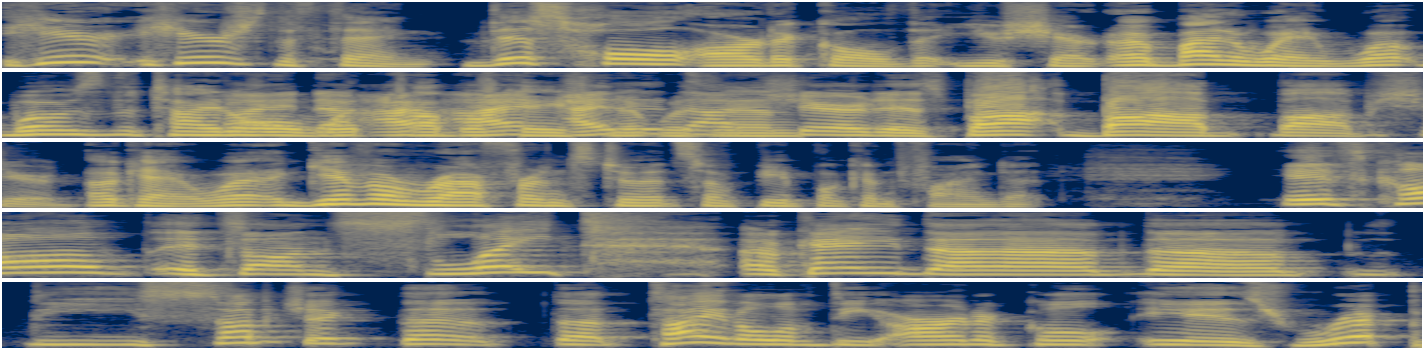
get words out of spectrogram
here here's the thing. This whole article that you shared. Oh, by the way, what what was the title? I, what I- I- publication I, did it was not in? share this. Bob Bob Bob shared. Okay, well, give a reference to it so people can find it. It's called. It's on Slate. Okay. The the the subject. The the title of the article is "Rip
